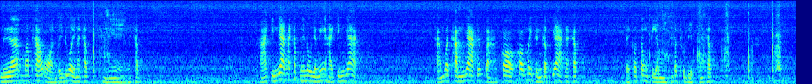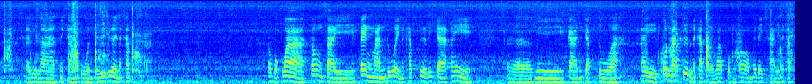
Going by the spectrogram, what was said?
เนื้อมะพร้าวอ่อนไปด้วยนะครับ นี่นะครับ หากินยากนะครับ เมนูอย่างนี้หากินยาก ถามว่าทำยากหรือเปล่าก็ก็ไม่ถึงกับยากนะครับ แต่ก็ต้องเตรียมวัตถุดิบนะครับ ช้เวลาในการกวนไปเรื่อย ๆ นะครับเขาบอกว่าต้องใส่แป้งมันด้วยนะครับ เพื่อที่จะให้มีการจับตัวให้ข้นมากขึ้นนะครับ แต่ว่าผมก็ไม่ได้ใช้นะครับ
